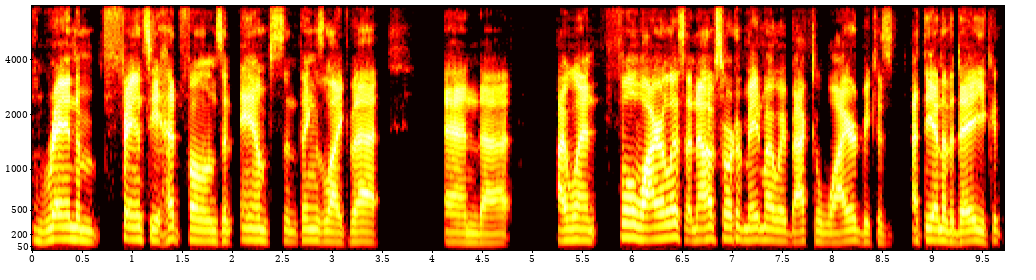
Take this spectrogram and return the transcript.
random fancy headphones and amps and things like that. And uh, I went full wireless, and now I've sort of made my way back to wired because at the end of the day, you could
